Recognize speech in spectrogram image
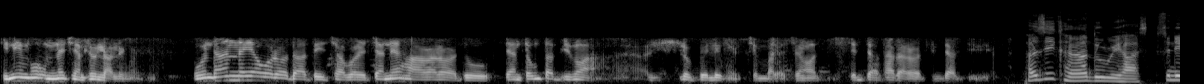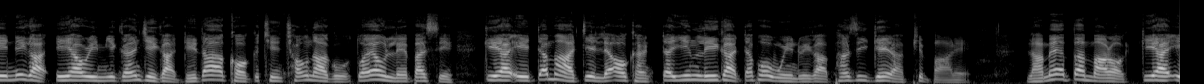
ဒီနေ့မဟုတ်နေ့ချန်လွတ်လာလိမ့်မယ်ဝန်ထမ်းနှစ်ယောက်တော့ဒါတေချာပါတယ်ကျန်တဲ့ဟာကတော့သူကျန်သုံးတပ်ပြီးမှလွတ်ပေးလိမ့်မယ်ချင်ပါတယ်ကျွန်တော်တင်ပြထားတာတော့တင်ပြပြီးပြီ ဖမ်းဆီးခံရသူတွေဟာစနေနေ့က AR မြစ်ကမ်းခြေကဒေသအခေါ်ကချင်ချောင်းသားကိုတွားရောက်လဲပတ်စဉ် KIA တပ်မဟာ1လက်အောက်ခံတရင်လေးကတပ်ဖွဲ့ဝင်တွေကဖမ်းဆီးခဲ့တာဖြစ်ပါတယ်။လာမယ့်အပတ်မှာတော့ KIA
